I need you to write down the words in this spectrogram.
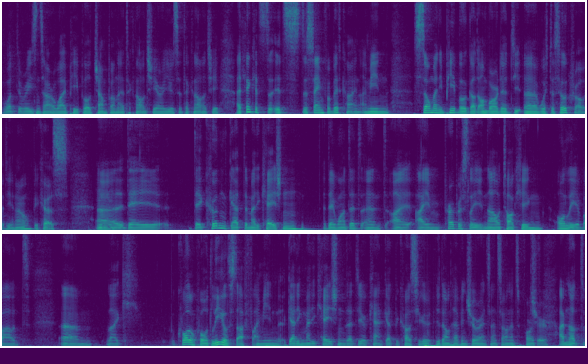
what the reasons are why people jump on a technology or use a technology i think it's the, it's the same for bitcoin i mean so many people got onboarded uh, with the silk road you know because uh, Mhm. they they couldn't get the medication they wanted and i i'm purposely now talking only about um, like quote unquote legal stuff. I mean, getting medication that you can't get because you, you don't have insurance and so on and so forth. Sure. I'm not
